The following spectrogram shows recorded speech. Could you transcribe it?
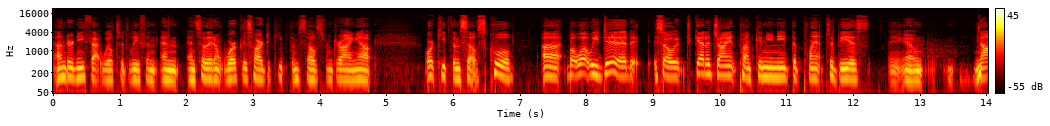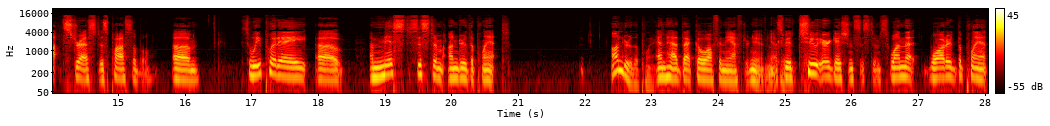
underneath that wilted leaf, and, and, and so they don't work as hard to keep themselves from drying out or keep themselves cool. Uh, but what we did, so to get a giant pumpkin, you need the plant to be as you know not stressed as possible. Um, so we put a uh, a mist system under the plant. Under the plant. And had that go off in the afternoon. Okay. Yes, we had two irrigation systems one that watered the plant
